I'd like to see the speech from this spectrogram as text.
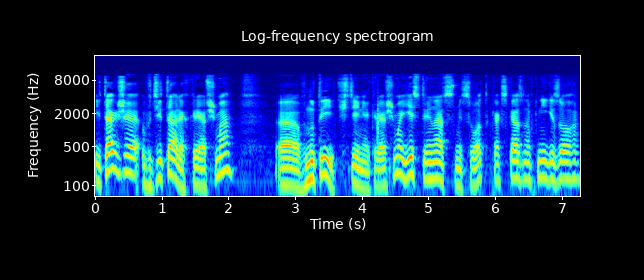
и также в деталях Криашма, э, внутри чтения Криашма, есть 13 мецвод, как сказано в книге Зогар.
